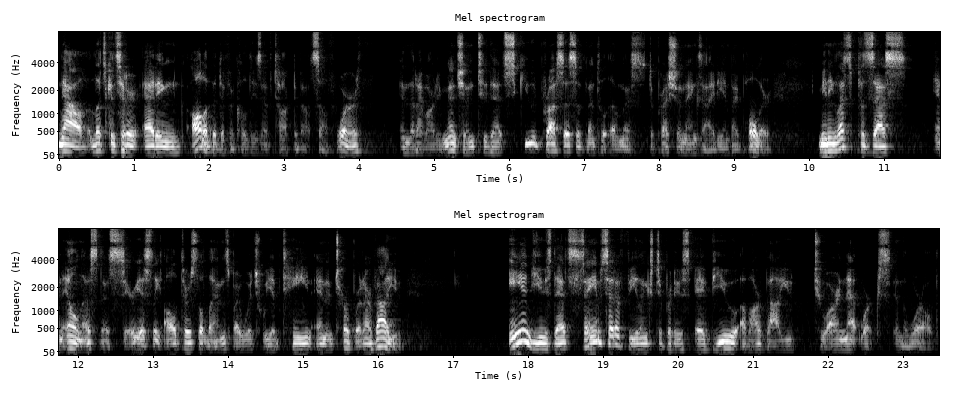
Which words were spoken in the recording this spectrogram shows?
Now, let's consider adding all of the difficulties I've talked about self worth and that I've already mentioned to that skewed process of mental illness, depression, anxiety, and bipolar. Meaning, let's possess an illness that seriously alters the lens by which we obtain and interpret our value and use that same set of feelings to produce a view of our value to our networks in the world?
